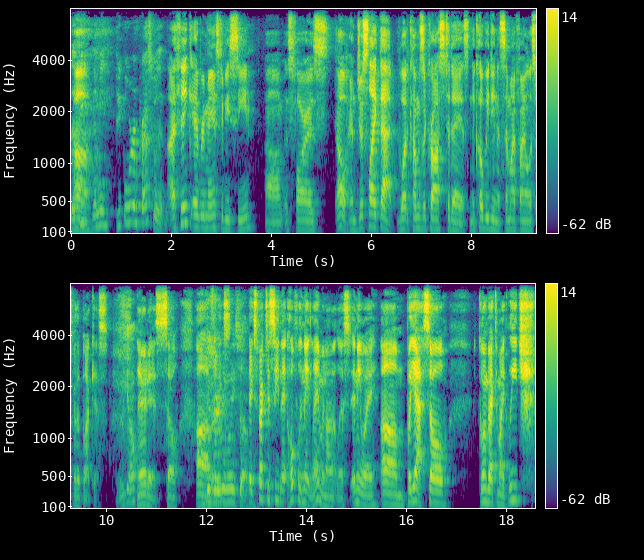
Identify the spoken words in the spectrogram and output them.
that Uh, pe- I mean, people were impressed with it. I think it remains to be seen um, as far as oh, and just like that, what comes across today is Nakobe Dean, a semifinalist for the Butkus. There you go. There it is. So um, Deservingly so. expect to see Nate, hopefully Nate Landman on that list. Anyway, um, but yeah, so going back to Mike Leach,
